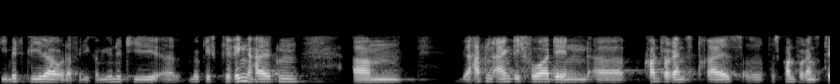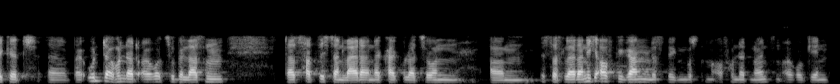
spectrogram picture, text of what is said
die Mitglieder oder für die Community äh, möglichst gering halten. Ähm, wir hatten eigentlich vor, den äh, Konferenzpreis, also das Konferenzticket, äh, bei unter 100 Euro zu belassen. Das hat sich dann leider in der Kalkulation, ähm, ist das leider nicht aufgegangen, deswegen mussten wir auf 119 Euro gehen.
